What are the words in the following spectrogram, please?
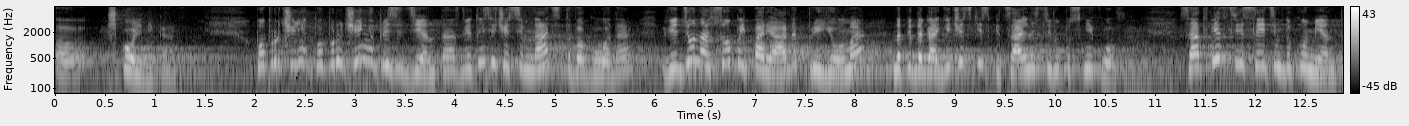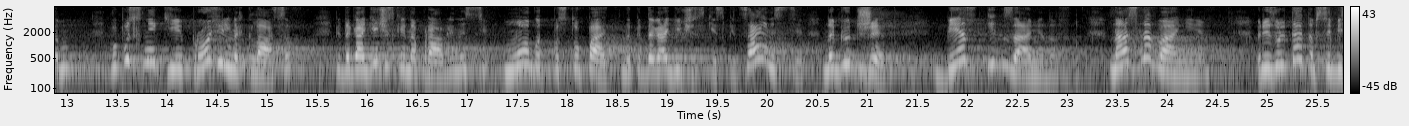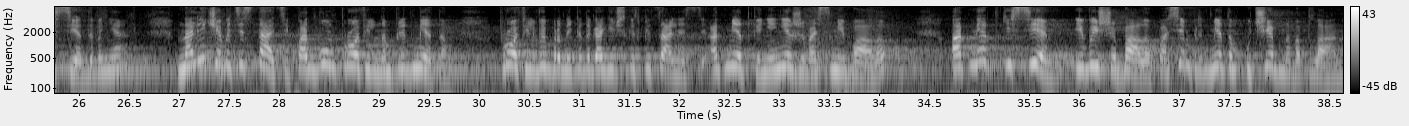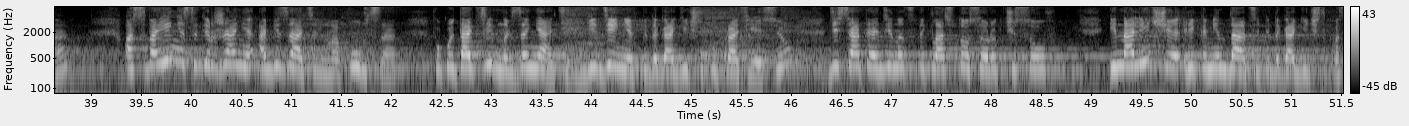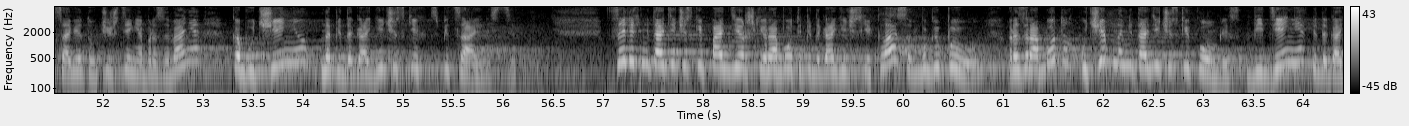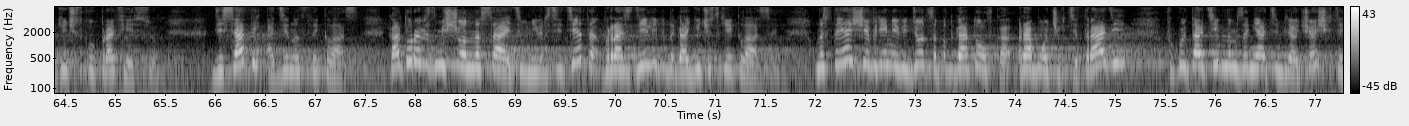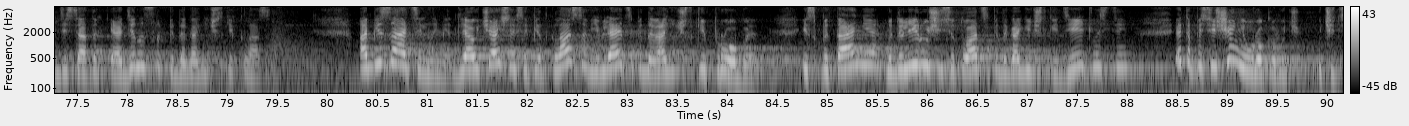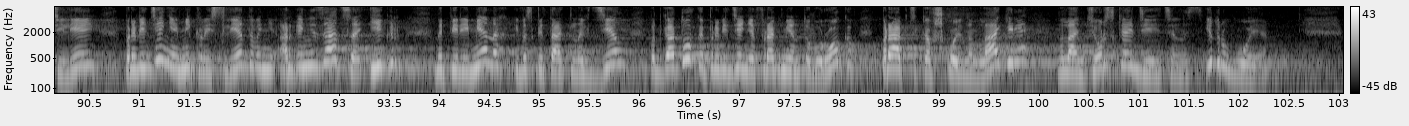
э, школьника. По поручению, по поручению президента с 2017 года введен особый порядок приема на педагогические специальности выпускников. В соответствии с этим документом выпускники профильных классов педагогической направленности могут поступать на педагогические специальности на бюджет без экзаменов. На основании результатов собеседования, наличия в аттестате по двум профильным предметам профиль выбранной педагогической специальности отметкой не ниже 8 баллов, отметки 7 и выше баллов по всем предметам учебного плана – Освоение содержания обязательного курса факультативных занятий введение в педагогическую профессию 10-11 класс 140 часов и наличие рекомендаций педагогического совета учреждения образования к обучению на педагогических специальностях. В целях методической поддержки работы педагогических классов в БГПУ разработан учебно-методический комплекс «Введение в педагогическую профессию», 10-11 класс, который размещен на сайте университета в разделе «Педагогические классы». В настоящее время ведется подготовка рабочих тетрадей факультативным занятиям для учащихся 10 и 11 педагогических классов. Обязательными для учащихся педклассов являются педагогические пробы, испытания, моделирующие ситуации педагогической деятельности. Это посещение уроков уч учителей, проведение микроисследований, организация игр на переменах и воспитательных дел, подготовка и проведение фрагментов уроков, практика в школьном лагере, волонтерская деятельность и другое.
